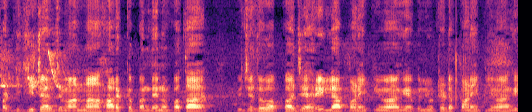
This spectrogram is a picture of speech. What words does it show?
ਪਰ ਡਿਜੀਟਲ ਜ਼ਮਾਨਾ ਹਰ ਇੱਕ ਬੰਦੇ ਨੂੰ ਪਤਾ ਹੈ ਵੀ ਜਦੋਂ ਆਪਾਂ ਜ਼ਹਿਰੀਲਾ ਪਾਣੀ ਪੀਵਾਂਗੇ ਪੋਲਿਊਟਡ ਪਾਣੀ ਪੀਵਾਂਗੇ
